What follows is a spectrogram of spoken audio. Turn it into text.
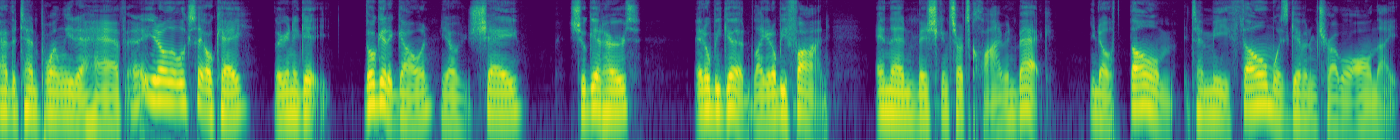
had the ten point lead at half, and you know it looks like okay, they're gonna get, they'll get it going. You know, Shay, she'll get hers, it'll be good, like it'll be fine, and then Michigan starts climbing back. You know, Thome to me, Thome was giving them trouble all night.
